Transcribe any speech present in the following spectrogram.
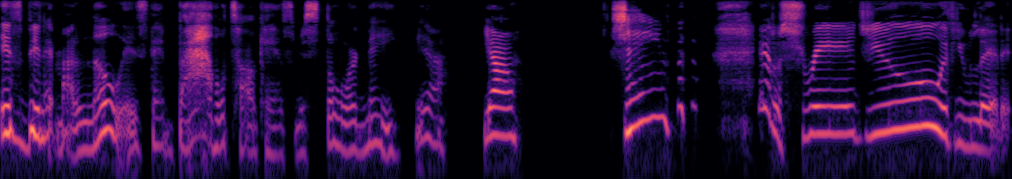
it's been at my lowest that Bible talk has restored me. Yeah. Y'all, shame, it'll shred you if you let it.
